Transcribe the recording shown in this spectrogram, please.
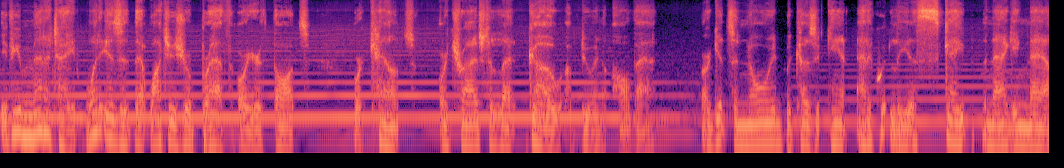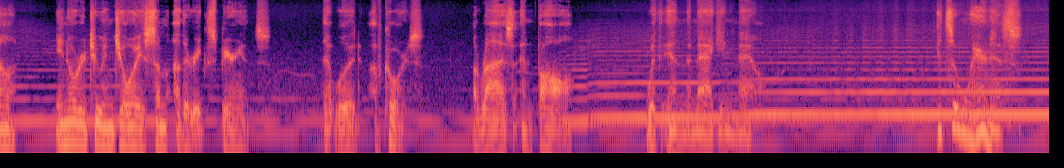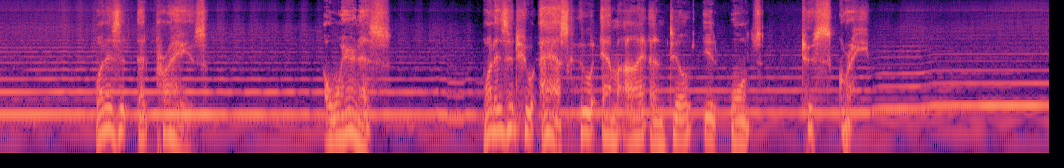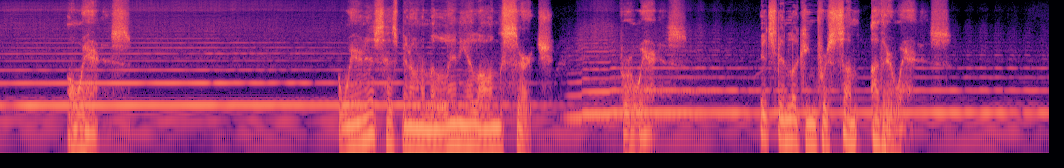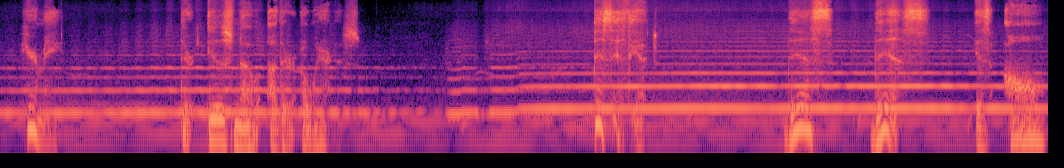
If you meditate, what is it that watches your breath or your thoughts or counts or tries to let go of doing all that? Or gets annoyed because it can't adequately escape the nagging now in order to enjoy some other experience that would, of course, arise and fall within the nagging now. It's awareness. What is it that prays? Awareness. What is it who asks, Who am I? until it wants to scream? Awareness. Awareness has been on a millennia long search for awareness. It's been looking for some other awareness. Hear me. There is no other awareness. This is it. This, this is all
